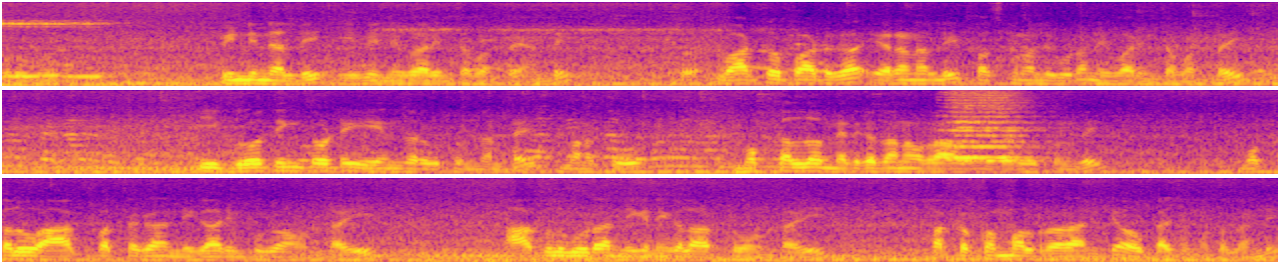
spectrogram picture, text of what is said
పురుగు పిండి నల్లి ఇవి నివారించబడతాయండి. వాటితో పాటుగా ఎర్రనల్లి పసుపు నల్లి కూడా నివారించబడతాయి. ఈ గ్రోతింగ్ తోటి ఏం జరుగుతుందంటే మనకు మొక్కల్లో మెదగదనం రావడం జరుగుతుంది. మొక్కలు ఆకుపచ్చగా నిగారింపుగా ఉంటాయి. ఆకులు కూడా నిగనిగలాడుతూ ఉంటాయి. పక్క కొమ్మలు రావడానికి అవకాశం ఉంటుందండి.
